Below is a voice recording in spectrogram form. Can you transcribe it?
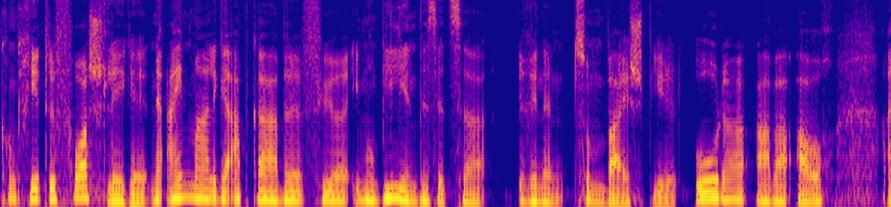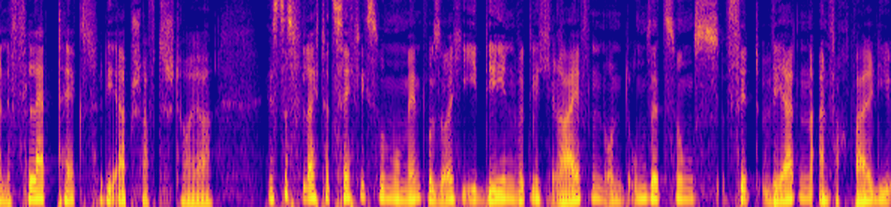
konkrete Vorschläge. Eine einmalige Abgabe für Immobilienbesitzerinnen zum Beispiel oder aber auch eine Flat Tax für die Erbschaftssteuer. Ist das vielleicht tatsächlich so ein Moment, wo solche Ideen wirklich reifen und umsetzungsfit werden, einfach weil die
